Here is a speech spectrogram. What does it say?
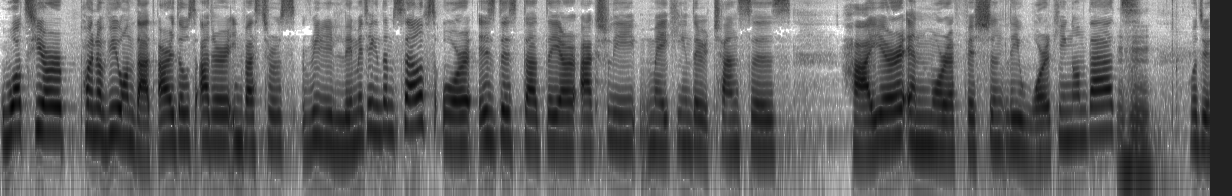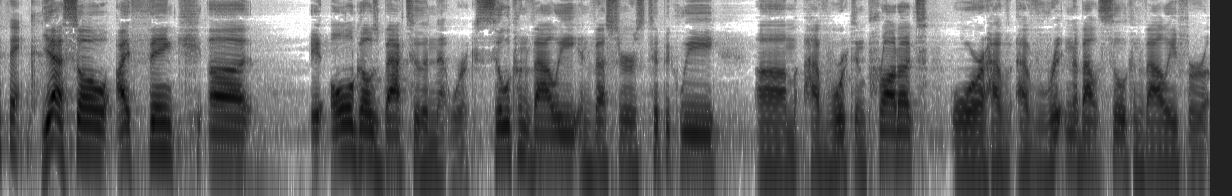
what's your point of view on that? Are those other investors really limiting themselves, or is this that they are actually making their chances higher and more efficiently working on that? What do you think? Yeah, so I think uh, it all goes back to the network. Silicon Valley investors typically um, have worked in product or have, have written about Silicon Valley for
